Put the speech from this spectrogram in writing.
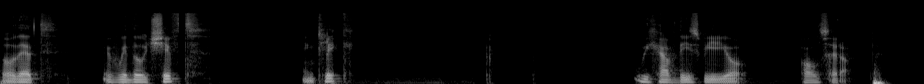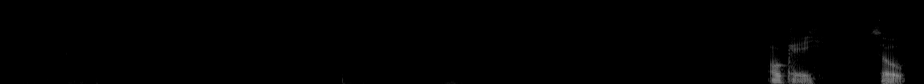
so that if we do shift and click, we have this video all set up. Okay, so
